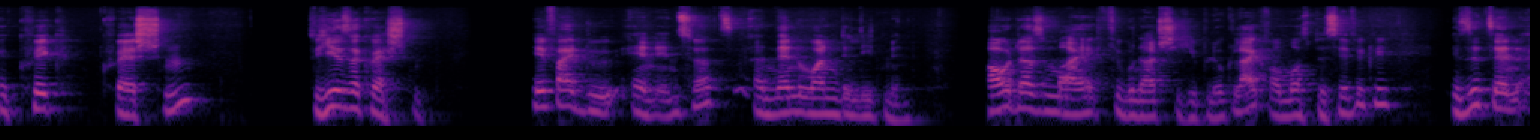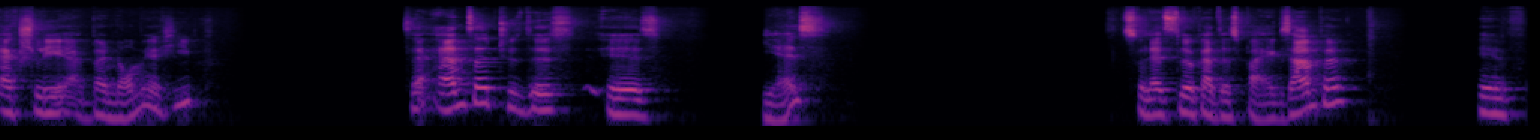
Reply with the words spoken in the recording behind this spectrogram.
a quick question. So here's a question. If I do n inserts and then one delete min, how does my Fibonacci heap look like? Or more specifically, is it then actually a binomial heap? The answer to this is yes. So let's look at this by example. If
